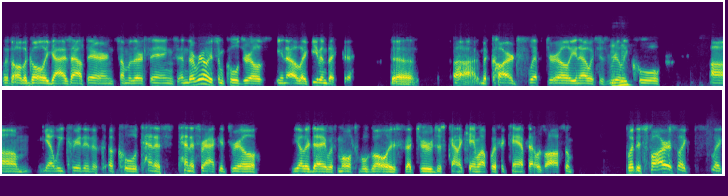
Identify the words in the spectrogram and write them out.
with all the goalie guys out there and some of their things and they're really some cool drills you know like even the the the, uh, the card flip drill you know which is really cool um yeah we created a, a cool tennis tennis racket drill the other day with multiple goalies that drew just kind of came up with at camp that was awesome but as far as like like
